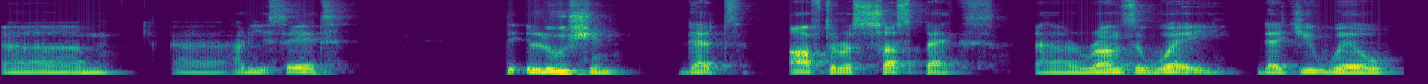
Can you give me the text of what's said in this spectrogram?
um, uh, how do you say it? The illusion that after a suspect uh, runs away, that you will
